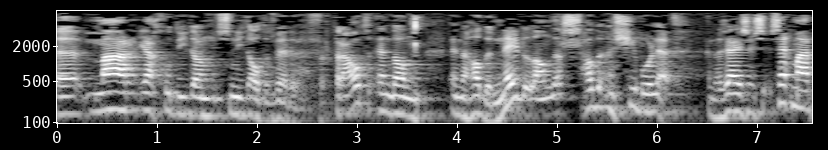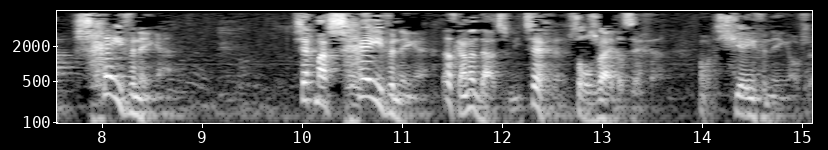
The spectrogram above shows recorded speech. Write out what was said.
Uh, maar ja, goed, die dan niet altijd werden vertrouwd. En dan, en hadden Nederlanders hadden een chibolet. En dan zeiden ze, zeg maar Scheveningen. Zeg maar Scheveningen. Dat kan een Duitser niet zeggen, zoals wij dat zeggen. Dan wordt het Scheveningen of zo.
